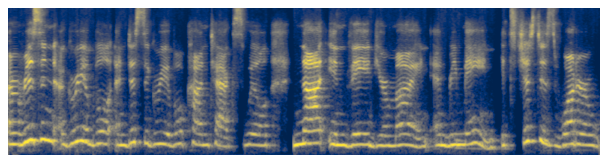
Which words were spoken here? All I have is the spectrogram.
arisen, agreeable, and disagreeable contacts will not invade your mind and remain. It's just as water,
